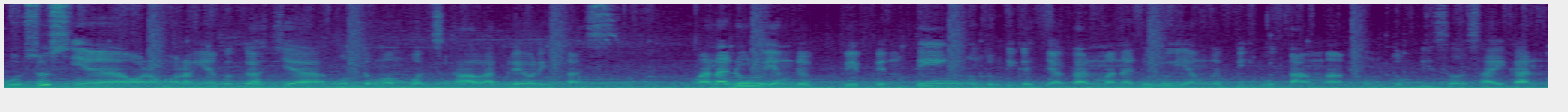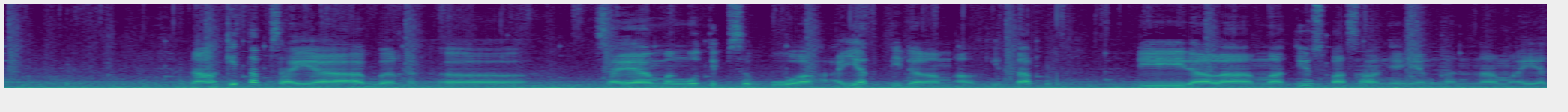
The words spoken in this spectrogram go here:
khususnya orang-orang yang bekerja untuk membuat skala prioritas. Mana dulu yang lebih penting untuk dikerjakan, mana dulu yang lebih utama untuk diselesaikan. Nah, Alkitab saya ber, uh, saya mengutip sebuah ayat di dalam Alkitab di dalam Matius pasalnya yang ke-6 ayat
